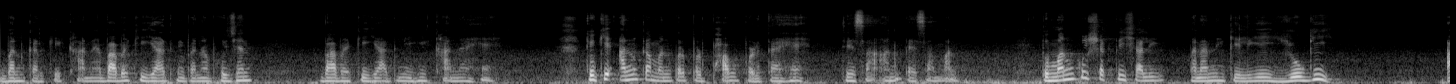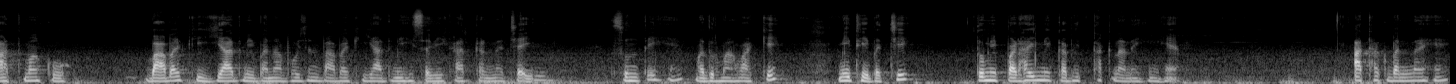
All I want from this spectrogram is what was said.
बन करके खाना है। बाबा की याद में बना भोजन, बाबा की याद में ही खाना है। क्योंकि अन्न का मन पर प्रभाव पड़ता है, जैसा अन्न, वैसा मन। तो मन को शक्तिशाली बनाने के लिए योगी आत्मा को बाबा की याद में बना भोजन, बाबा की याद में ही स्वीकार करना चाहिए। सुनते हैं मधुर महावाक्य, मीठे बच्चे, तुम्हें पढ़ाई में कभी थकना नहीं है। अथक बनना है।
